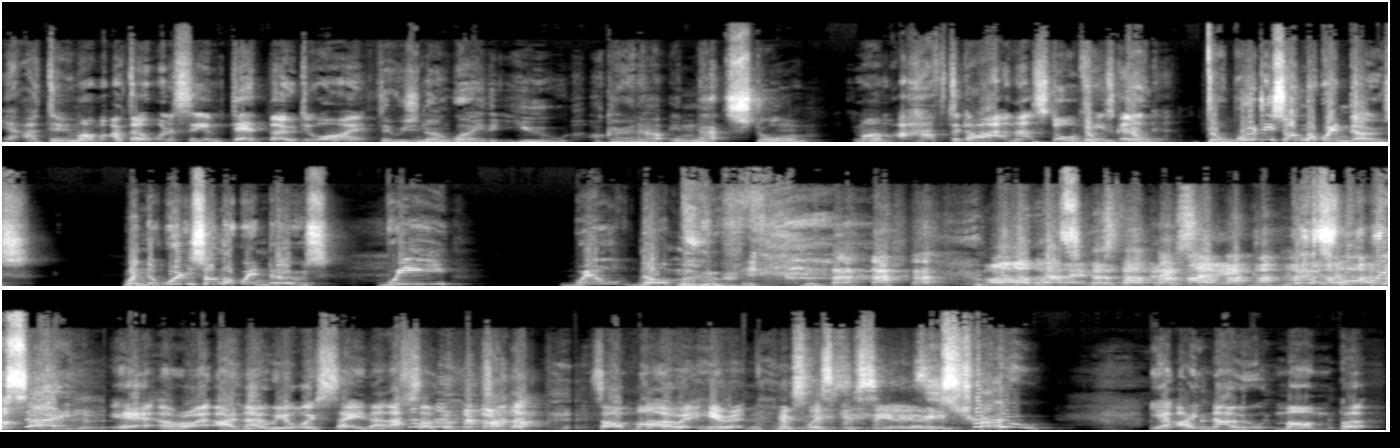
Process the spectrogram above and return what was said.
Yeah, I do, Mum. I don't want to see him dead, though, do I? There is no way that you are going out in that storm. Mum, I have to go out in that storm. The, He's gonna. the- the wood is on the windows. When the wood is on the windows, we will not move. Oh, the famous family saying. That's what we say. Yeah, all right. I know we always say that. That's our, that's our motto at here at Whiskey Sealeos. It's true. Yeah, I know, Mum, but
